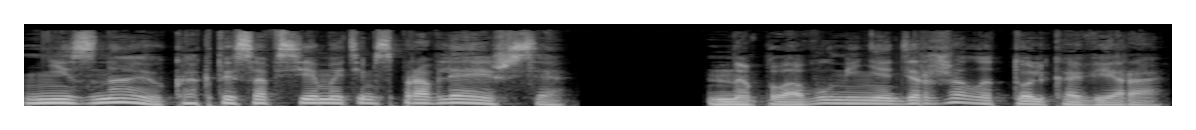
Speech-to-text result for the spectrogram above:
«Не знаю, как ты со всем этим справляешься». На плаву меня держала только Вера.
